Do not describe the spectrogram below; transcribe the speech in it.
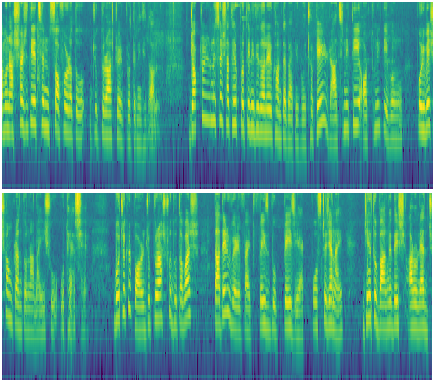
এমন আশ্বাস দিয়েছেন সফররত যুক্তরাষ্ট্রের প্রতিনিধি দল। ডক্টর ইউনুসের সাথে প্রতিনিধি দলের ঘণ্টাব্যাপী বৈঠকে রাজনীতি, অর্থনীতি এবং পরিবেশ সংক্রান্ত নানা ইস্যু উঠে আসে। বৈঠকের পর যুক্তরাষ্ট্র দূতাবাস তাদের ভেরিফাইড ফেসবুক পেজে এক পোস্টে জানায়, যেহেতু বাংলাদেশ আরও ন্যায্য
